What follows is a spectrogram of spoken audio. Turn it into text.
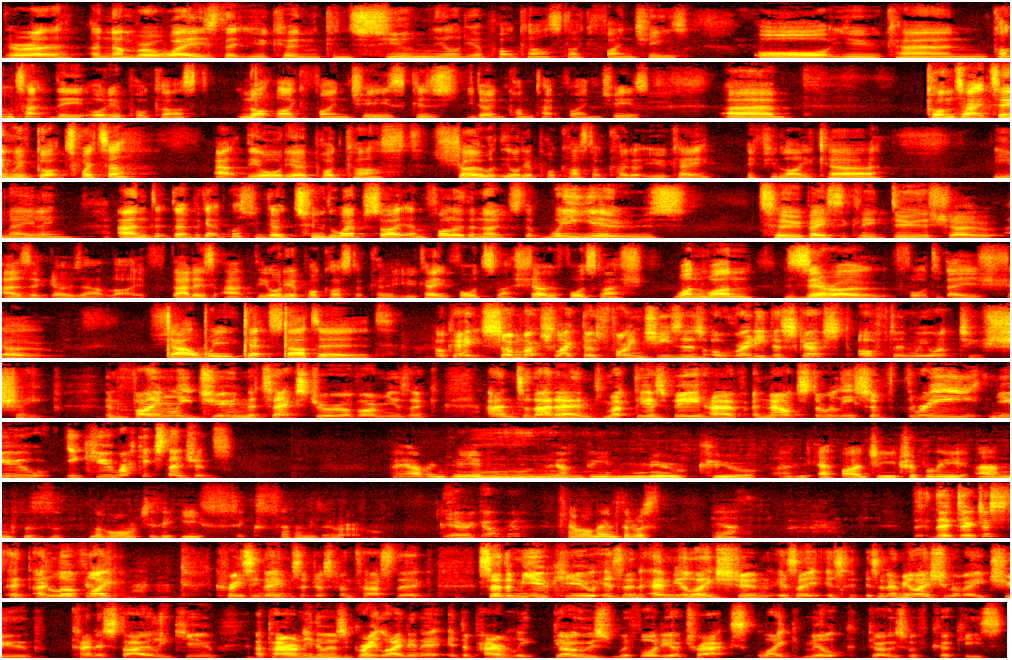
There are a number of ways that you can consume the audio podcast, like a fine cheese, or you can contact the audio podcast, not like a fine cheese, because you don't contact fine cheese. Um, contacting, we've got Twitter at the audio podcast, show at the theaudiopodcast.co.uk if you like uh, emailing. And don't forget, of course, you can go to the website and follow the notes that we use to basically do the show as it goes out live. That is at theaudiopodcast.co.uk forward slash show forward slash 110 for today's show. Shall we get started? Okay, so much like those fine cheeses already discussed, often we want to shape and finely tune the texture of our music. And to that end, McDSP have announced the release of three new EQ rack extensions. They have indeed. They have the MuQ and the FRG Triple E, and there's another one which is the E670. There we go. Yeah. They're all names that are. Yeah. They're, they're just. I love like crazy names. They're just fantastic. So the MuQ is an emulation. Is a is, is an emulation of a tube kind of style EQ. Apparently there was a great line in it. It apparently goes with audio tracks like milk goes with cookies.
